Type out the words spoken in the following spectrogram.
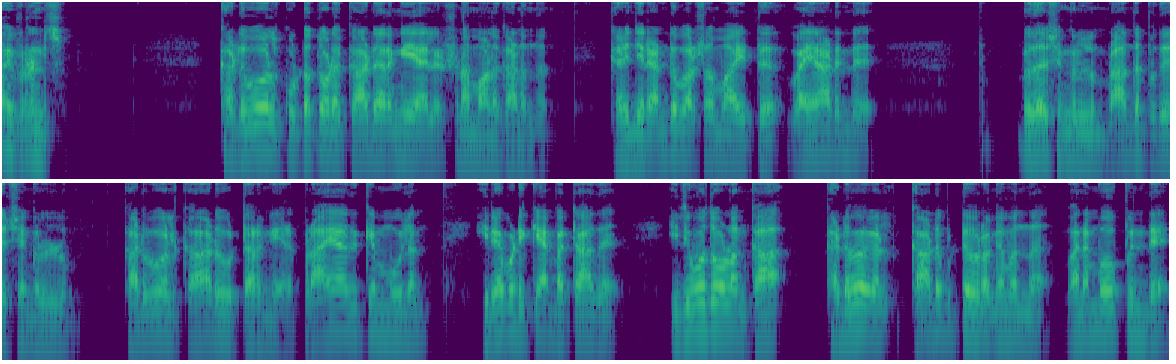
ഹായ് ഫ്രണ്ട്സ് കടുവകൾ കൂട്ടത്തോടെ കാടിറങ്ങിയ ലക്ഷണമാണ് കാണുന്നത്. കഴിഞ്ഞ രണ്ട് വർഷമായിട്ട് വയനാടിന്റെ പ്രദേശങ്ങളിലും പ്രാന്തപ്രദേശങ്ങളിലും കടുവകൾ കാട് വിട്ടിറങ്ങുകയാണ് പ്രായാധിക്യം മൂലം ഇരപിടിക്കാൻ പറ്റാതെ ഇരുപതോളം കാ കടുവകൾ കാട് വിട്ട് ഇറങ്ങുമെന്ന് വനം വകുപ്പിന്റെ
